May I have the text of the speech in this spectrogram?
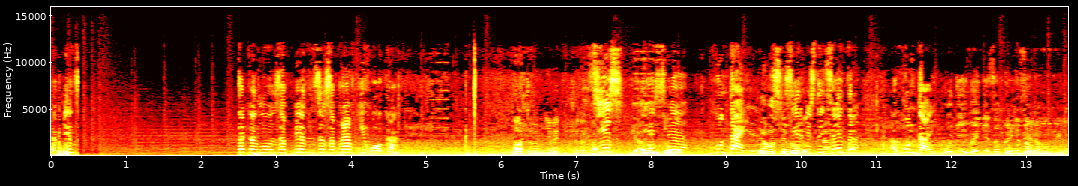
э, бенз... заколо- за бензозаправки ОКа. На що ви мені виключили камеру? Здесь Я вам не есть трогал. э, Hyundai, Я вас не трогал. сервисный центр э, Hyundai. Водій, вийдіть з Вийдіть з автомобіля. автомобіля.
